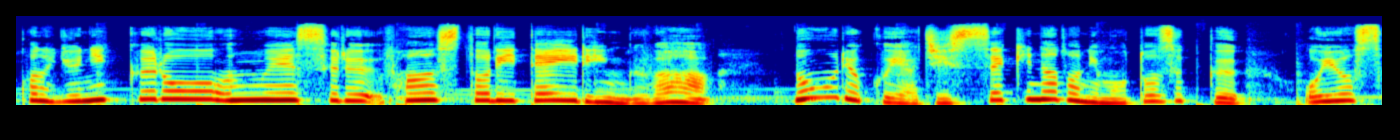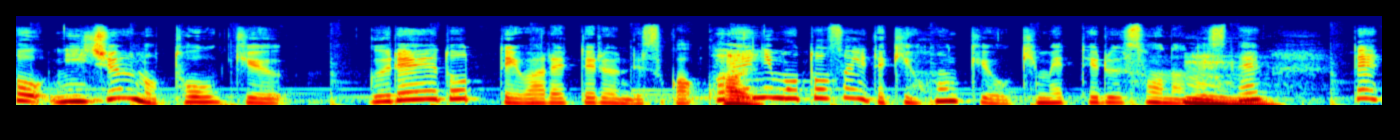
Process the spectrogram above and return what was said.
このユニクロを運営するファーストリテイリングは能力や実績などに基づくおよそ20の等級グレードって言われてるんですがこれに基づいて基本給を決めてるそうなんですね、で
